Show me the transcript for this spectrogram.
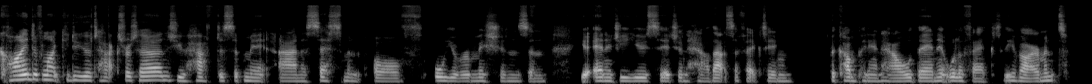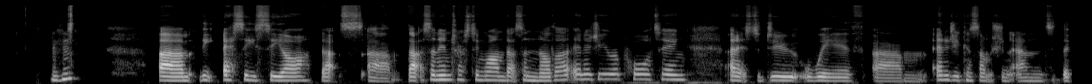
kind of like you do your tax returns, you have to submit an assessment of all your emissions and your energy usage and how that's affecting the company and how then it will affect the environment. Mm-hmm. Um, the SECR, that's um, that's an interesting one. That's another energy reporting, and it's to do with um, energy consumption and the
